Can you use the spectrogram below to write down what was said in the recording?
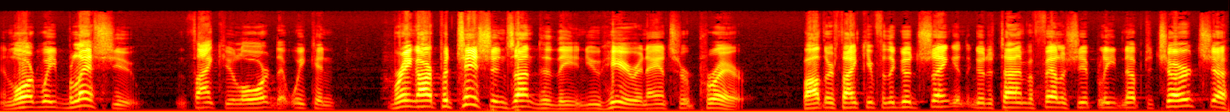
And Lord, we bless you and thank you, Lord, that we can bring our petitions unto thee and you hear and answer prayer. Father, thank you for the good singing, the good time of fellowship leading up to church. Uh,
